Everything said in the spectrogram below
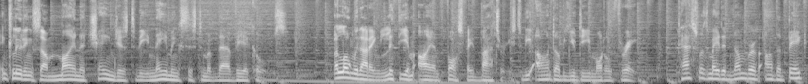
including some minor changes to the naming system of their vehicles. Along with adding lithium iron phosphate batteries to the RWD Model 3, Tesla's made a number of other big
